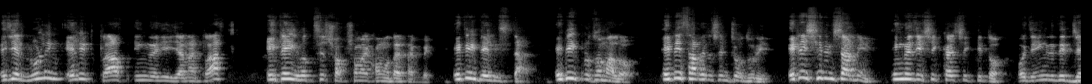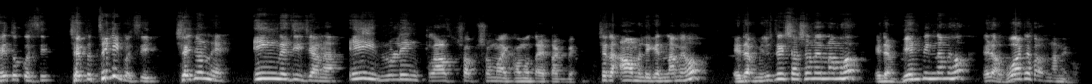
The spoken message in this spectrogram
এই যে রুলিং এলিট ক্লাস ইংরেজি জানা ক্লাস এটাই হচ্ছে সবসময় ক্ষমতায় থাকবে। এটাই ডেলি স্টার এটাই প্রথম আলো, এটাই সাবের হোসেন চৌধুরী এটাই শিরিন শারমিন ইংরেজি শিক্ষায় শিক্ষিত। ওই যে ইংরেজি যেহেতু কইছি যেহেতু ঠিকই কইছি সেই জন্য ইংরেজি জানা এই রুলিং ক্লাস সব সময় ক্ষমতায় থাকবে। সেটা আওয়ামী লীগের নামে হোক, এটা মিলিটারি শাসনের নামে হোক, এটা বিএনপির নামে হোক, এটা হোয়াট এভার নামে হোক,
